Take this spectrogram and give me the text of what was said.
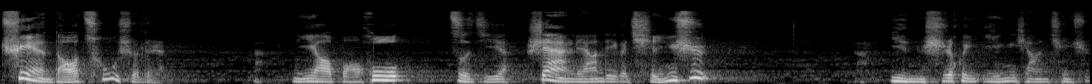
劝导初学的人，啊，你要保护自己善良的一个情绪，啊，饮食会影响情绪。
